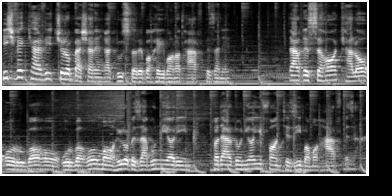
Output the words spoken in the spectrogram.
هیچ فکر کردید چرا بشر اینقدر دوست داره با حیوانات حرف بزنه؟ در قصه ها کلاق و روباه و قورباغه و ماهی رو به زبون میاریم تا در دنیای فانتزی با ما حرف بزنن.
